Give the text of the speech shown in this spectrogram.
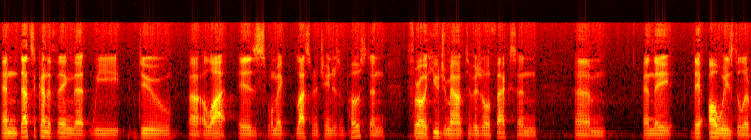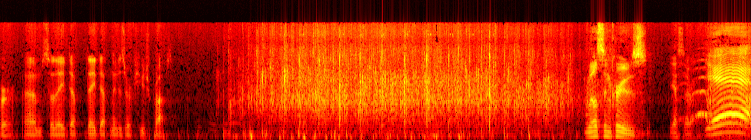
And that's the kind of thing that we do uh, a lot is we'll make last minute changes in post and throw a huge amount to visual effects and um, and they they always deliver um, so they def- they definitely deserve huge props. Wilson Cruz. Yes, sir. Yeah.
